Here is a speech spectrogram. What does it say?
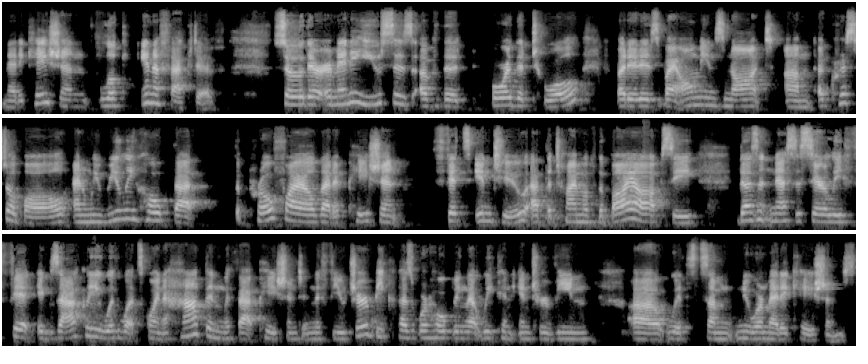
medication look ineffective. So there are many uses of the for the tool, but it is by all means not um, a crystal ball. And we really hope that the profile that a patient fits into at the time of the biopsy doesn't necessarily fit exactly with what's going to happen with that patient in the future because we're hoping that we can intervene uh, with some newer medications.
